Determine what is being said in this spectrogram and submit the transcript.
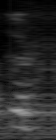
అక్కడ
